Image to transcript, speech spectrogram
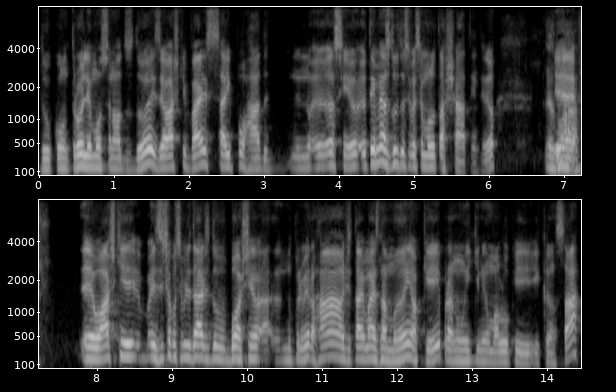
do controle emocional dos dois, eu acho que vai sair porrada. Eu, assim, eu, eu tenho minhas dúvidas se vai ser uma luta chata, entendeu? Eu não é, acho. Eu acho que existe a possibilidade do Bochinha ah, no primeiro round estar mais na mãe, ok, para não ir que nem um maluco e, e cansar.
